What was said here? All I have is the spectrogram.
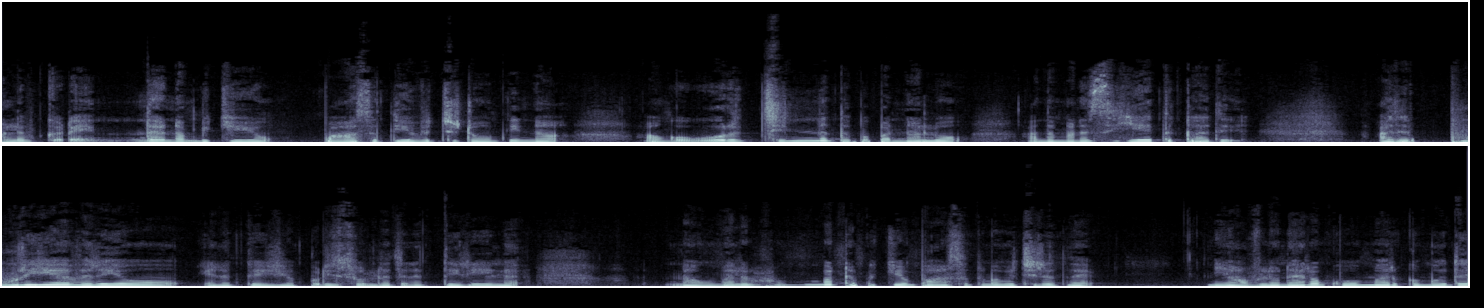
அளவுக்கு எந்த நம்பிக்கையும் பாசத்தையும் வச்சுட்டோம் அப்படின்னா அவங்க ஒரு சின்ன தப்பு பண்ணாலும் அந்த மனசு ஏற்றுக்காது அது புரிய வரையும் எனக்கு எப்படி சொல்கிறதுன்னு தெரியல. நான் உன் மேலே ரொம்ப நம்பிக்கையும் பாசத்தமாக வச்சுருந்தேன். நீ அவ்வளோ நேரம் கோவமா இருக்கும்போது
